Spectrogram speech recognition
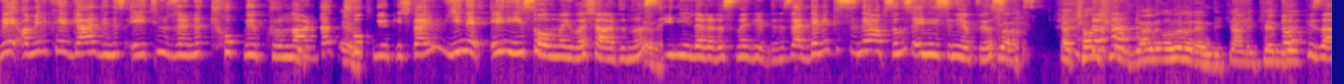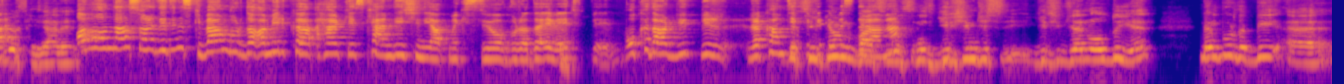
Ve Amerika'ya geldiniz. Eğitim üzerine çok büyük kurumlarda Evet. çok büyük işler yapıp yine en iyisi olmayı başardınız. Evet. En iyiler arasına girdiniz. Yani demek ki siz ne yapsanız en iyisini yapıyorsunuz. Ya çalışıyoruz yani onu öğrendik. Yani kendi Çok güzel. yani Ama ondan sonra dediniz ki ben burada Amerika herkes kendi işini yapmak istiyor burada. Evet. O kadar büyük bir rakam teklif Silikon edilmesine rağmen Vadisi'ndesiniz. Girişimci, girişimcilerin olduğu yer. Ben burada bir e,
